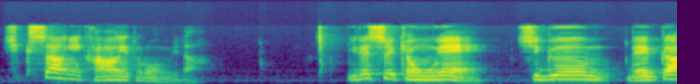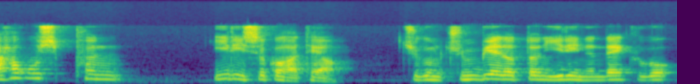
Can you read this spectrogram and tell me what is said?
식상이 강하게 들어옵니다. 이랬을 경우에 지금 내가 하고 싶은 일이 있을 것 같아요. 지금 준비해뒀던 일이 있는데 그거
